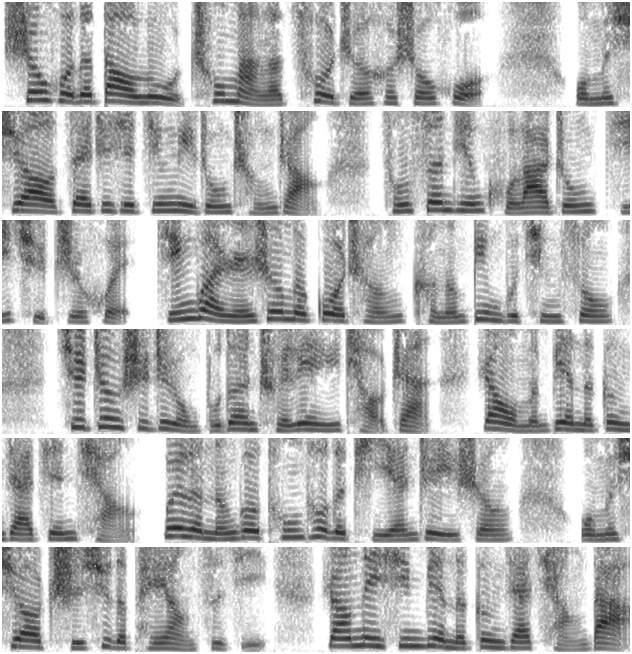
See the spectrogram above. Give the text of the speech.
生活的道路充满了挫折和收获。我们需要在这些经历中成长，从酸甜苦辣中汲取智慧。尽管人生的过程可能并不轻松，却正是这种不断锤炼与挑战，让我们变得更加坚强。为了能够通透的体验这一生，我们需要持续的培养自己，让内心变得更加强大，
